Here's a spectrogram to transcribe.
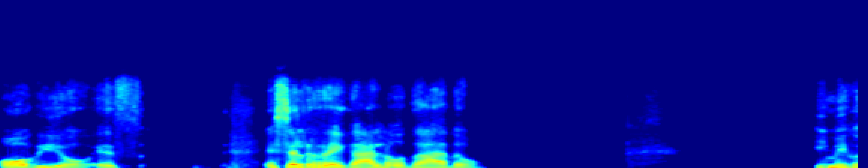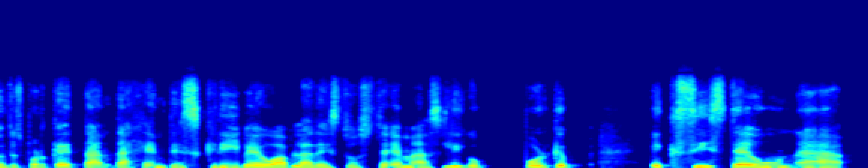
obvio, es, es el regalo dado. Y me dijo, entonces, ¿por qué tanta gente escribe o habla de estos temas? Le digo, porque existe una,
